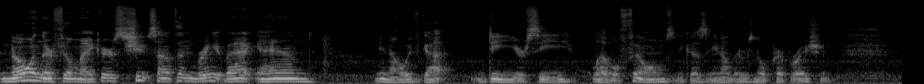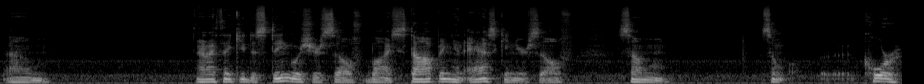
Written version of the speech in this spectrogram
knowing they're filmmakers, shoot something, bring it back, and you know we've got D or C level films because you know there was no preparation. Um, and I think you distinguish yourself by stopping and asking yourself some some uh, core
